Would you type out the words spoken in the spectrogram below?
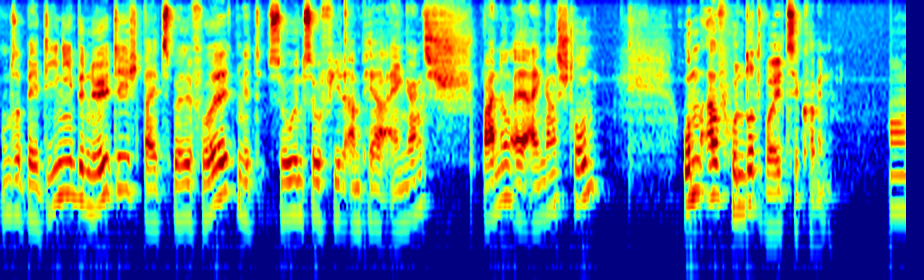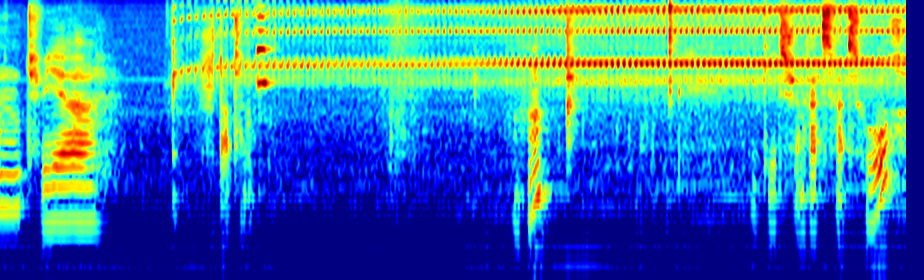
unser Bedini benötigt bei 12 Volt mit so und so viel Ampere Eingangsspannung, äh, Eingangsstrom, um auf 100 Volt zu kommen. Und wir starten. Mhm geht es schon ratzfatz hoch.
